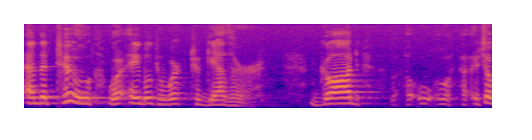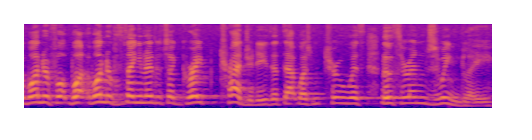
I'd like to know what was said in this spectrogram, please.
and the two were able to work together. God, it's a wonderful, wonderful thing, and it's a great tragedy that that wasn't true with Luther and Zwingli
